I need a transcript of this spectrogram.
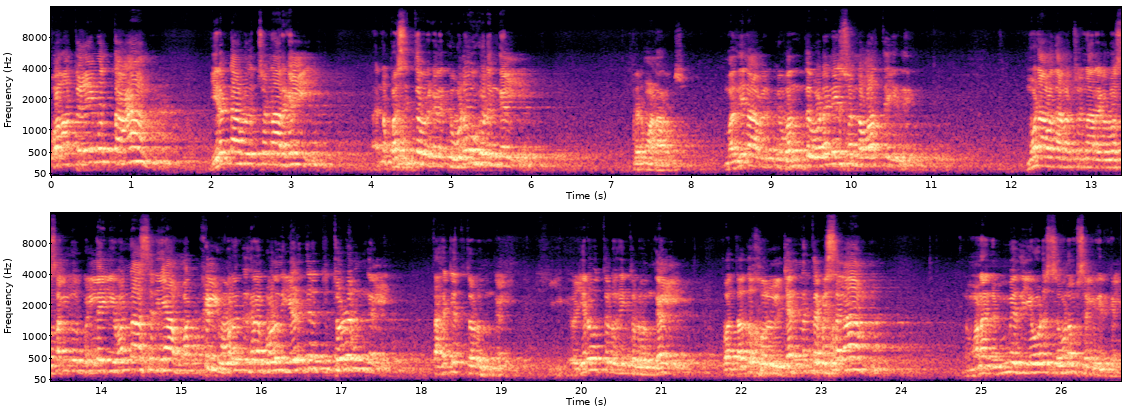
வஅத்இமுத் இரண்டாவது சொன்னார்கள் அந்த பசித்தவர்களுக்கு உணவு கொடுங்கள். பெருமானார் மதினாவிற்கு வந்த உடனே சொன்ன வார்த்தை இது. மூணாவதாக சொன்னார்கள் வசல்லு பிள்ளை வண்ணாசனியா மக்கள் உறங்குகிற பொழுது எழுந்திருத்து தொழுங்கள் தகஜத் தொழுங்கள். இரவு தொழுகை தொழுவுங்கள் வததுகுல் ஜன்னத்தை விசலாம் மன நிம்மதியோடு சுவனம் செல்வீர்கள்.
